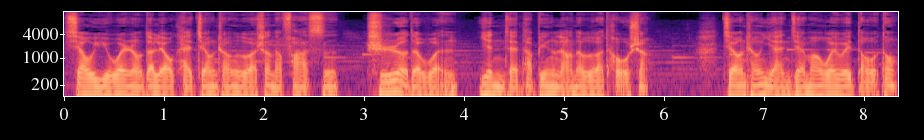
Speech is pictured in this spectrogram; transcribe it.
萧雨温柔地撩开江城额上的发丝，湿热的吻印在他冰凉的额头上。江城眼睫毛微微抖动，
